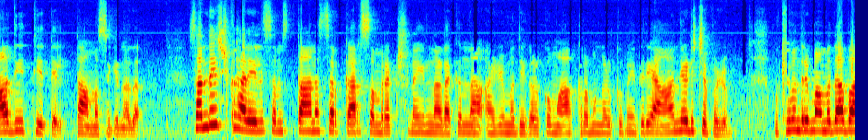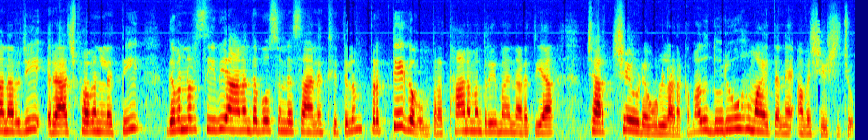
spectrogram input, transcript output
ആതിഥ്യത്തിൽ താമസിക്കുന്നത്. സന്ദേശ് ഖാലയിൽ സംസ്ഥാന സർക്കാർ സംരക്ഷണയിൽ നടക്കുന്ന അഴിമതികൾക്കും ആക്രമങ്ങൾക്കുമെതിരെ ആഞ്ഞടിച്ചപ്പോഴും മുഖ്യമന്ത്രി മമതാ ബാനർജി രാജ്ഭവനിലെത്തി ഗവർണർ സി വി ആനന്ദബോസിന്റെ സാന്നിധ്യത്തിലും പ്രത്യേകവും പ്രധാനമന്ത്രിയുമായി നടത്തിയ ചർച്ചയുടെ ഉള്ളടക്കം. അത് ദുരൂഹമായി തന്നെ അവശേഷിച്ചു.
